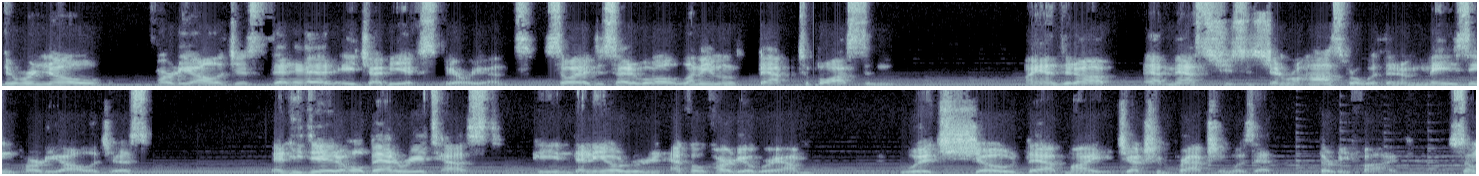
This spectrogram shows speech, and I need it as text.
there were no cardiologists that had HIV experience. So I decided, well, let me move back to Boston. I ended up at Massachusetts General Hospital with an amazing cardiologist, and he did a whole battery of tests. He, then he ordered an echocardiogram, which showed that my ejection fraction was at 35. So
